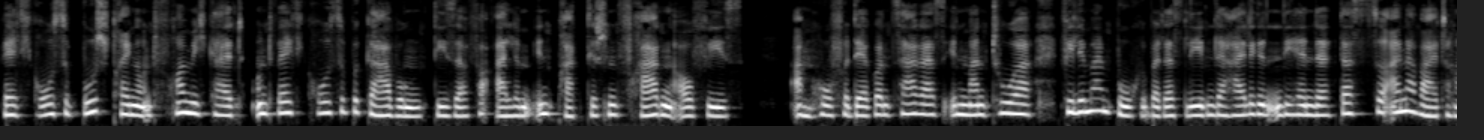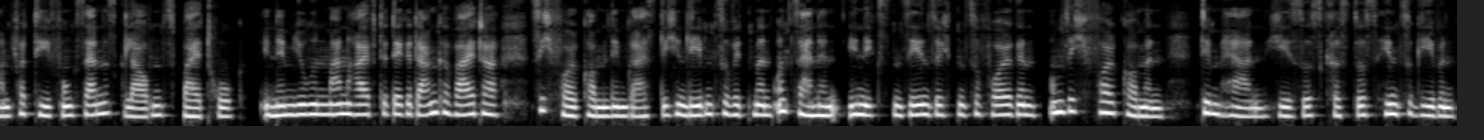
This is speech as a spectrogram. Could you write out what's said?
welch große Bußstrenge und Frömmigkeit und welch große Begabung dieser vor allem in praktischen Fragen aufwies. Am Hofe der Gonzagas in Mantua fiel ihm ein Buch über das Leben der Heiligen in die Hände, das zu einer weiteren Vertiefung seines Glaubens beitrug. In dem jungen Mann reifte der Gedanke weiter, sich vollkommen dem geistlichen Leben zu widmen und seinen innigsten Sehnsüchten zu folgen, um sich vollkommen dem Herrn Jesus Christus hinzugeben.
